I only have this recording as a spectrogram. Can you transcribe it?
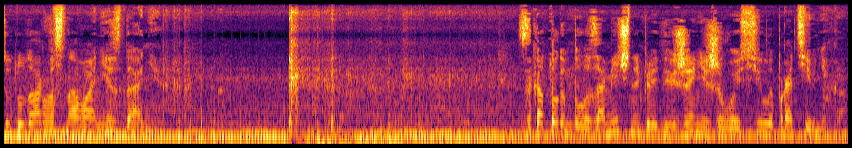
наносят удар в основание здания, за которым было замечено передвижение живой силы противника.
